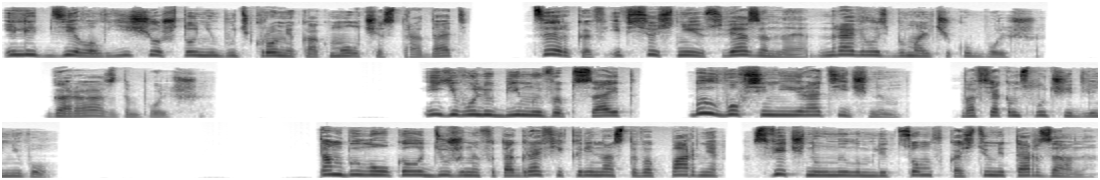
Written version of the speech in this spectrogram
или делал еще что-нибудь, кроме как молча страдать, церковь и все с нею связанное нравилось бы мальчику больше, гораздо больше. И его любимый веб-сайт был вовсе не эротичным, во всяком случае для него. Там было около дюжины фотографий коренастого парня с вечно унылым лицом в костюме Тарзана,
